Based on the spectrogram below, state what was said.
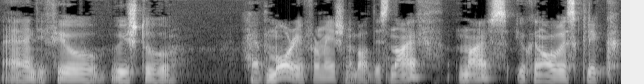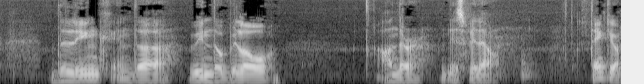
and if you wish to have more information about this knife knives you can always click the link in the window below under this video. Thank you.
